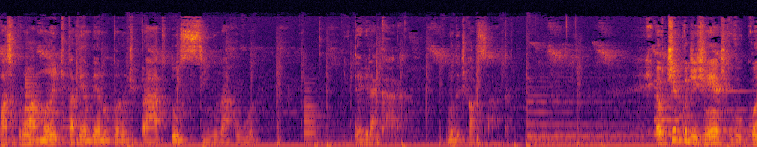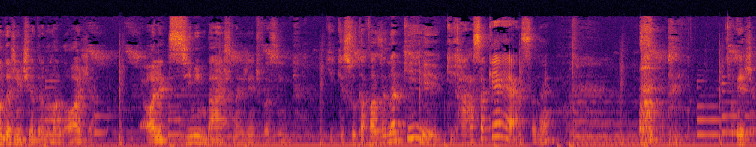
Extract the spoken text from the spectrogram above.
passa por uma mãe que tá vendendo pano de prato, docinho na rua, e até vira a cara, muda de calçada. É o típico de gente que quando a gente entra numa loja, olha de cima embaixo na gente e fala assim, o que, que isso tá fazendo aqui? Que raça que é essa, né? Veja,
